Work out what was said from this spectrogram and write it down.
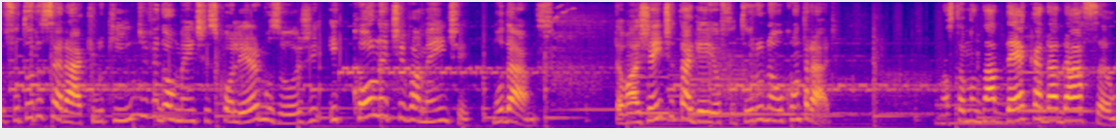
O futuro será aquilo que individualmente escolhermos hoje e coletivamente mudarmos. Então a gente tagueia o futuro, não o contrário. Nós estamos na década da ação.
